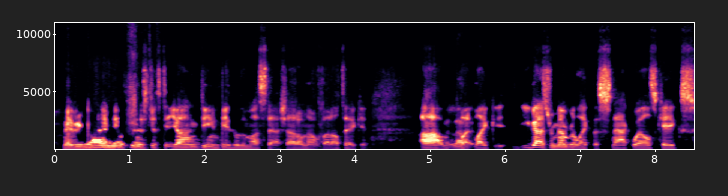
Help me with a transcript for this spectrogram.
maybe Ryan Nielsen is just a young Pees with a mustache. I don't know, but I'll take it. Um, but it. like you guys remember like the Snackwell's cakes?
